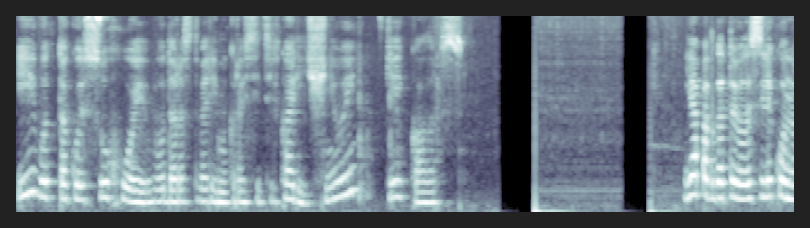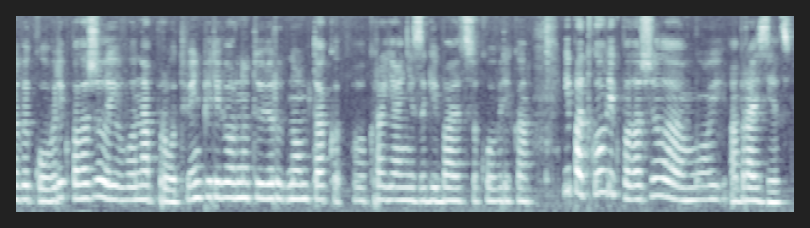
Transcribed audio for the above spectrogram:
И вот такой сухой водорастворимый краситель коричневый. Cake Colors. Я подготовила силиконовый коврик, положила его на противень, перевернутый вверх дном, так э, края не загибаются коврика. И под коврик положила мой образец.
